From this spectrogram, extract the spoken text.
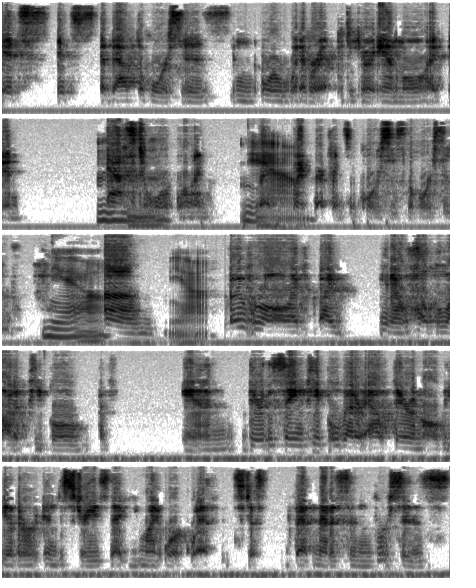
it's it's about the horses and or whatever particular animal I've been asked to work on. But Yeah. my preference, of course, is the horses. Yeah. Um, Yeah. overall, I've, I've you know helped a lot of people, I've, and they're the same people that are out there in all the other industries that you might work with. It's just vet medicine versus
